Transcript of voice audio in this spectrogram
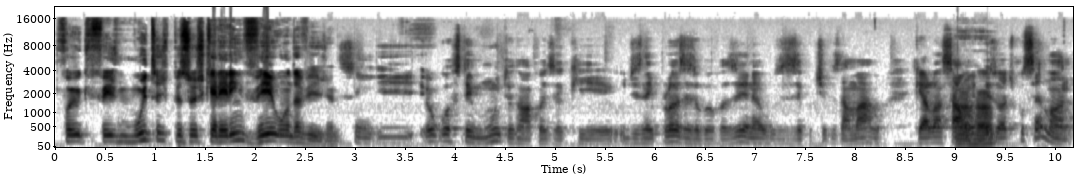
foi o que fez muitas pessoas quererem ver o WandaVision. Sim, e eu gostei muito de uma coisa que o Disney Plus resolveu fazer, né, os executivos da Marvel, que é lançar uhum. um episódio por semana.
